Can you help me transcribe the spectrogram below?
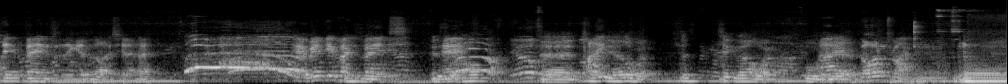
Fine. Dave Ben's really good shit. eh? Yeah, we'll give. Is that Uh? Uh, try the other one. Just take that one over aye, there. the orange one.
